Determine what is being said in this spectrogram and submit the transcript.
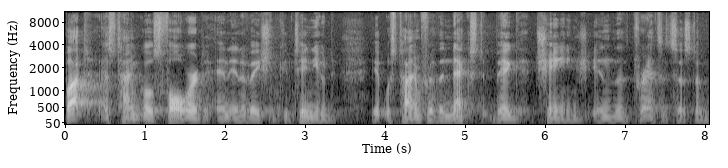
But as time goes forward and innovation continued, it was time for the next big change in the transit system,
